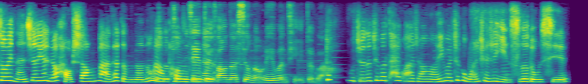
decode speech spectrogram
作为男生应该觉得好伤吧？他怎么能那么抨击对方的性能力问题，对吧？对，我觉得这个太夸张了，因为这个完全是隐私的东西，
